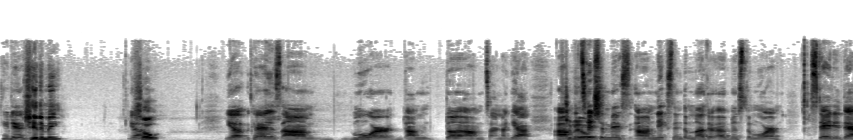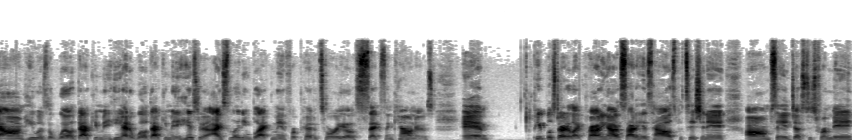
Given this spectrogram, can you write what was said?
he did. Kidding me? Yeah. So Yeah, because um, Moore, um, the um, sorry, not yeah, um? LaTisha Mix, um, Nixon, the mother of Mr. Moore, stated that um, he was a well documented, he had a well documented history of isolating black men for predatory sex encounters, and people started like crowding outside of his house, petitioning, um, saying justice for men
